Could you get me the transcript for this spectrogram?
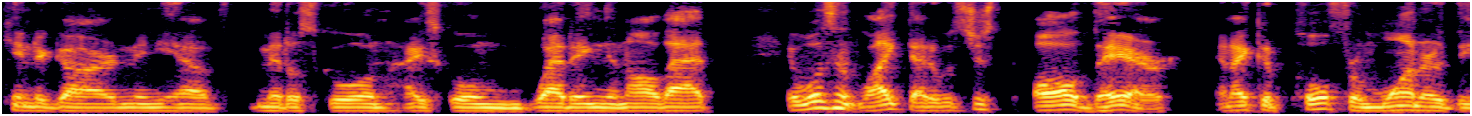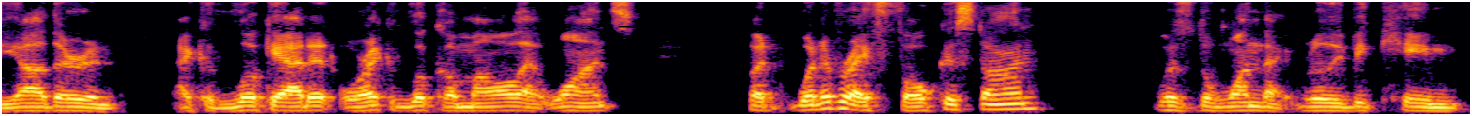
kindergarten and you have middle school and high school and wedding and all that. It wasn't like that. It was just all there, and I could pull from one or the other, and I could look at it, or I could look them all at once. But whatever I focused on was the one that really became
